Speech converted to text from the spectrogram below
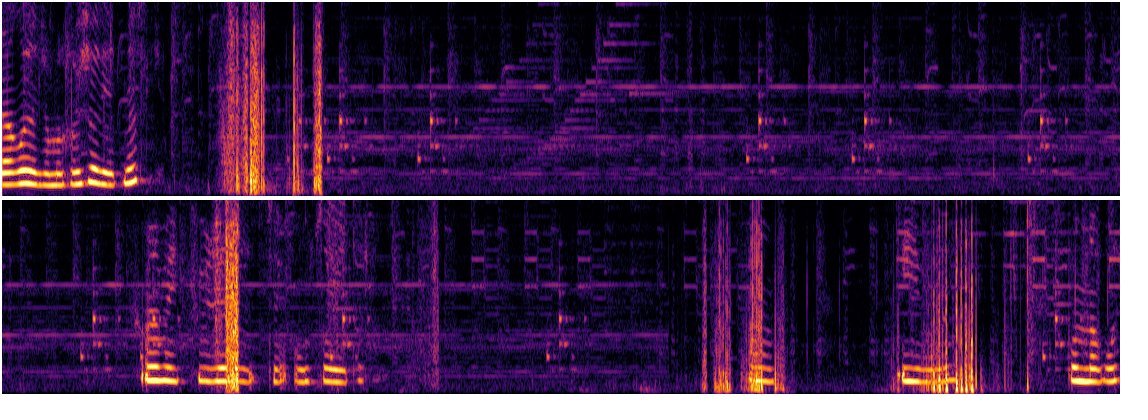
Daha koyacağım arkadaşlar yetmez ki. Şöyle bir 250 de olsa yeter. Tamam. İyi böyle. Bunu da koy.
